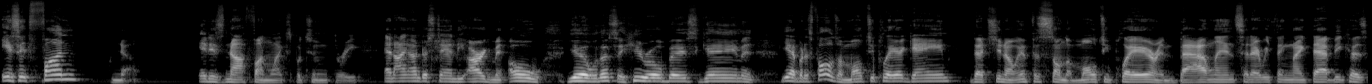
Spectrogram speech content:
Is it fun? No. It is not fun like Splatoon 3. And I understand the argument. Oh, yeah, well, that's a hero based game. And yeah, but as far as a multiplayer game, that's, you know, emphasis on the multiplayer and balance and everything like that, because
